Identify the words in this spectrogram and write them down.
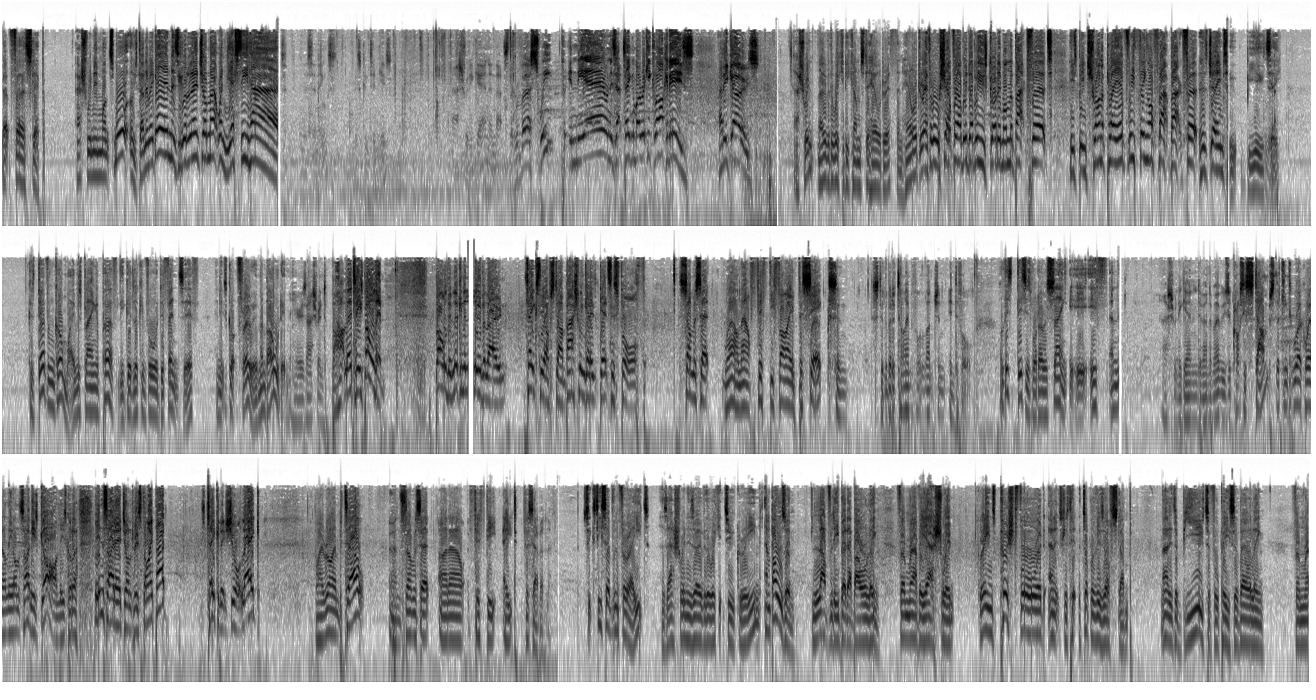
at first slip. Ashwin in once more. Oh, he's done him again. Has he got an edge on that one? Yes, he has. in this innings. This continues. Ashwin again, and that's the reverse sweep in the air. And is that taken by Rikki Clarke? It is. And he goes. Ashwin over the wicket he comes to Hildreth and Hildreth all shout for LBW's got him on the back foot he's been trying to play everything off that back foot has James beauty because Devon Conway was playing a perfectly good looking forward defensive and it's got through him and bowled him Here is Ashwin to Bartlett. He's bowled him. Bowled him, looking to leave alone. Takes the off stump. Ashwin get his, gets his fourth. Somerset, well, now 55 for 6, and still a bit of time before the luncheon interval. well this this is what I was saying I- i- if and Ashwin again, van der Merwe, who's across his stumps, looking to work away on the onside, and he's gone. He's got an inside edge onto his thigh pad. He's taken it short leg by Ryan Patel, and Somerset are now 58 for 7. 67 for 8 as Ashwin is over the wicket to Green and bowls him. Lovely bit of bowling from Ravi Ashwin. Green's pushed forward and it's just hit the top of his off stump. That is a beautiful piece of bowling from Ravi.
